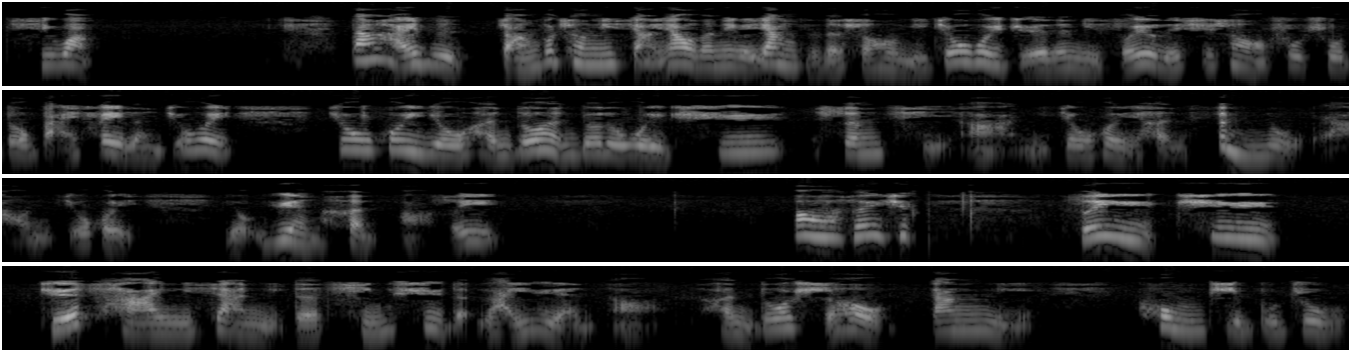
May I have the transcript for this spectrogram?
期望。当孩子长不成你想要的那个样子的时候，你就会觉得你所有的牺牲和付出都白费了，你就会就会有很多很多的委屈升起啊，你就会很愤怒，然后你就会有怨恨啊，所以啊，所以去，所以去。觉察一下你的情绪的来源啊！很多时候，当你控制不住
